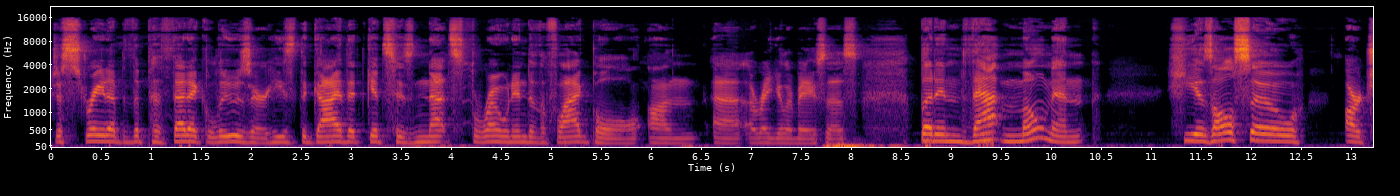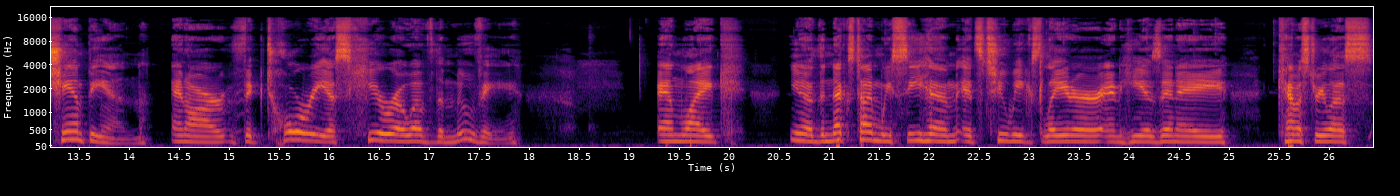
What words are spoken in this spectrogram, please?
just straight up the pathetic loser. He's the guy that gets his nuts thrown into the flagpole on uh, a regular basis. But in that moment, he is also our champion and our victorious hero of the movie. And like, you know, the next time we see him, it's two weeks later, and he is in a chemistryless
